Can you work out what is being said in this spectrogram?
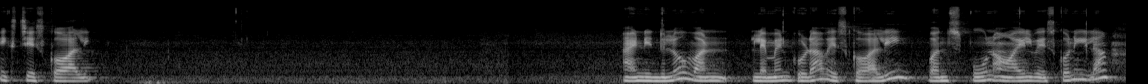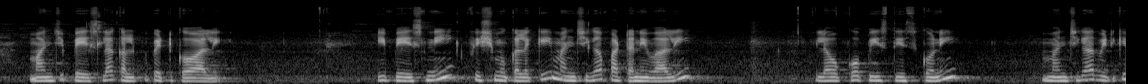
మిక్స్ చేసుకోవాలి. అండ్ ఇందులో వన్ లెమన్ కూడా వేసుకోవాలి. వన్ స్పూన్ ఆయిల్ వేసుకొని ఇలా మంచి పేస్ట్లా కలిపి పెట్టుకోవాలి. ఈ పేస్ట్ని ఫిష్ ముక్కలకి మంచిగా పట్టనివ్వాలి. ఇలా ఒక్కో పీస్ తీసుకొని మంచిగా వీటికి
